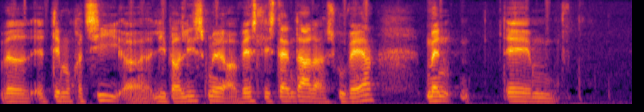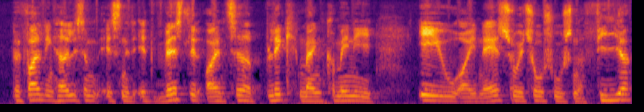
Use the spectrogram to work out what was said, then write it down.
hvad demokrati og liberalisme og vestlige standarder skulle være. Men øhm, befolkningen havde ligesom et, sådan et, et vestligt orienteret blik. Man kom ind i EU og i NATO i 2004.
